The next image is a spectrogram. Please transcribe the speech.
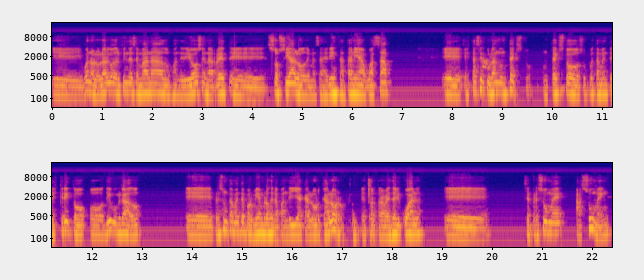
Eh, bueno, a lo largo del fin de semana, don Juan de Dios, en la red eh, social o de mensajería instantánea WhatsApp, eh, está circulando un texto, un texto supuestamente escrito o divulgado, presuntamente por miembros de la pandilla Calor Calor, esto a través del cual se presume, asumen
